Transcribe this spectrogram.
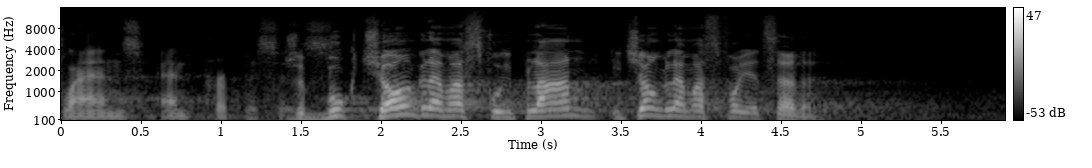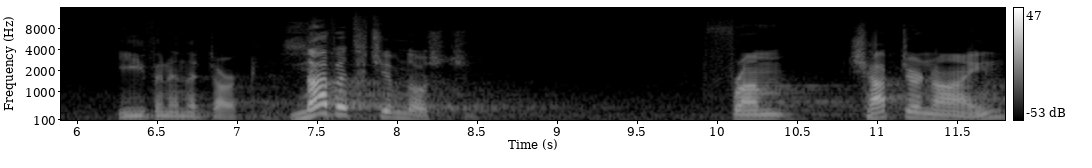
plans and purposes, że Bóg ciągle ma swój plan i ciągle ma swoje cele. even in the darkness. Nawet w ciemności. From chapter 9,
